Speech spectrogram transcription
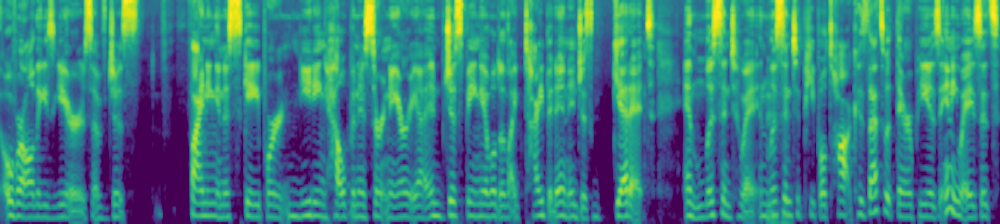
over all these years of just finding an escape or needing help in a certain area and just being able to like type it in and just get it and listen to it and listen mm-hmm. to people talk because that's what therapy is anyways it's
